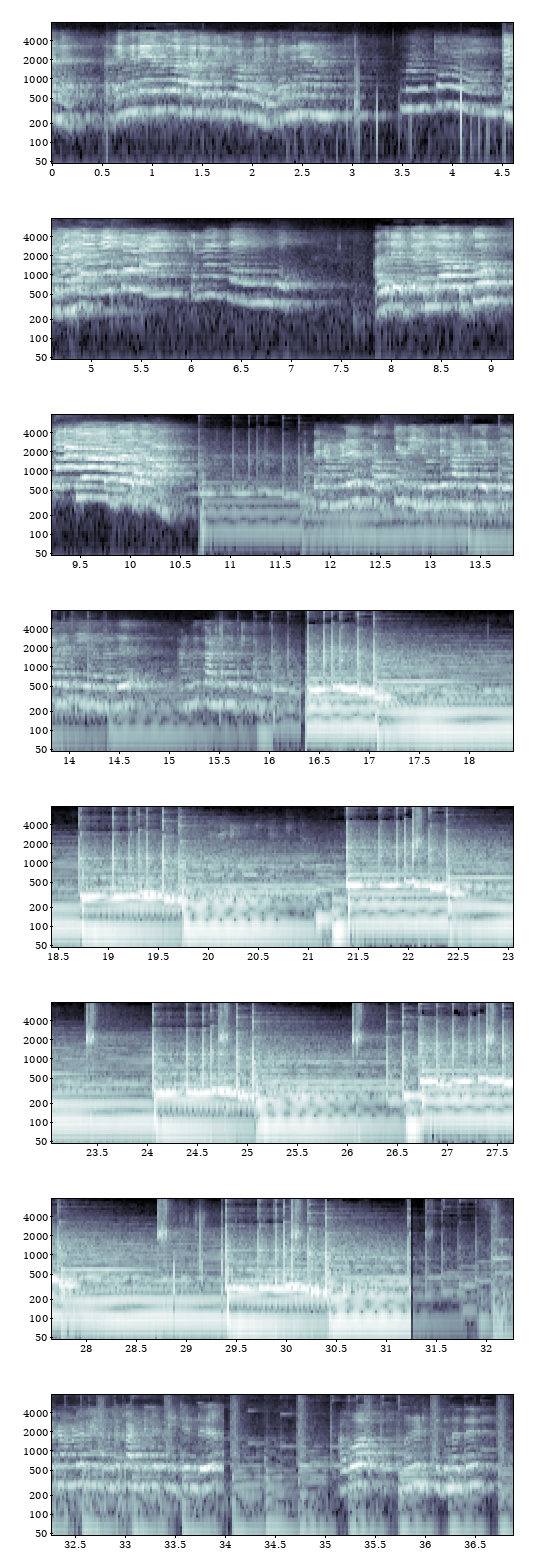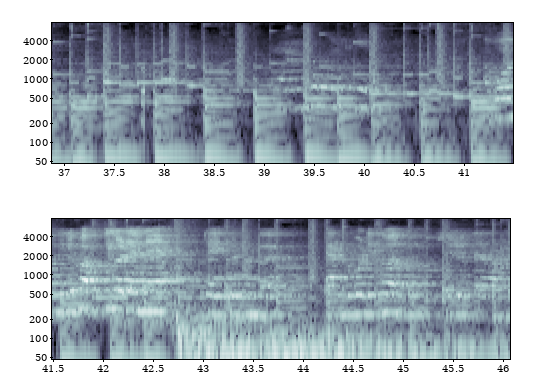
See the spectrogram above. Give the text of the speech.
ആണ് എങ്ങനെയാന്ന് പറഞ്ഞാൽ റിലു പറഞ്ഞു തരും. എങ്ങനെയാണ്? ഇതാണ്. അതിലേക്ക് എല്ലാവർക്കും സ്വാഗതം. അപ്പൊ നമ്മൾ ഫസ്റ്റ് റിലുവിന്റെ കണ്ണ് കെട്ടുകയാണ് ചെയ്യുന്നത്. നമുക്ക് കണ്ണ് കെട്ടി കൊടുക്കാം അപ്പൊ നമ്മൾ എടുത്തിരിക്കുന്നത് അപ്പോൾ ഇതിൽ ഫസ്റ്റ് കളി തന്നെ ജയിച്ചിട്ടുണ്ട്. ടാങ്ക് എന്ന് പറഞ്ഞു ശരി ഉത്തരമാണ്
